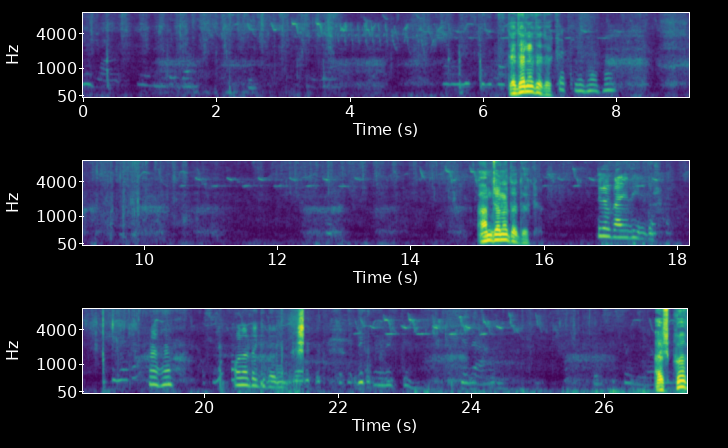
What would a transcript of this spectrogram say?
var. Dedene de dök. Bakayım, hı hı. Dök. Biraz ayırayım dur. Hı hı. Ona da gidelim. Aşkı.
